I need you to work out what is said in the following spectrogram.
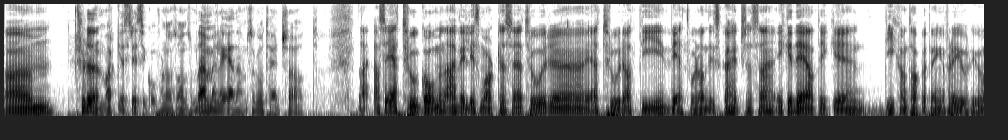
Um, tror du det er en markedsrisiko for noe sånt som dem, eller er de så godt hedga at Nei, altså jeg tror Goldman er veldig smarte, så jeg tror, uh, jeg tror, at de vet hvordan de skal hedge seg. Ikke det at ikke de kan tape penger, for det gjorde de jo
